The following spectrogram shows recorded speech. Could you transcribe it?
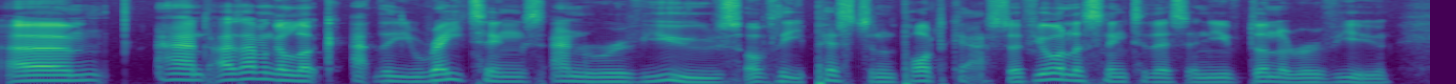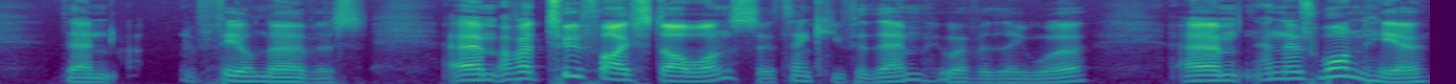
Um, and I was having a look at the ratings and reviews of the Piston podcast. So if you're listening to this and you've done a review, then feel nervous. Um, I've had two five star ones, so thank you for them, whoever they were. Um, and there's one here,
